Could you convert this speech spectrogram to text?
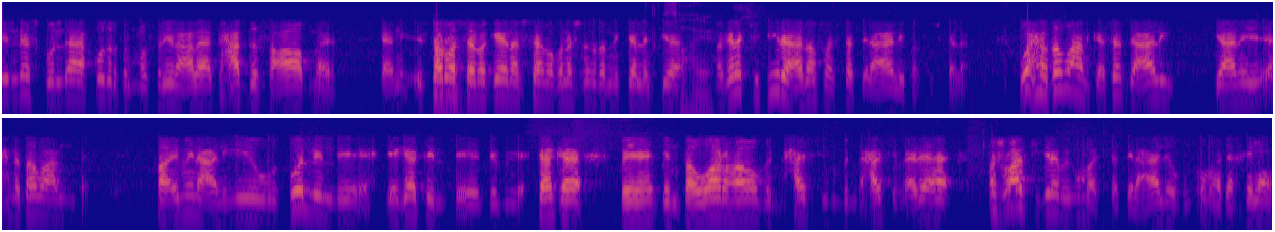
للناس كلها قدرة المصريين على تحدي صعاب يعني الثروة السمكية نفسها ما كناش نقدر نتكلم فيها. صحيح. مجالات كثيره أضافها السد العالي ما فيش كلام. وإحنا طبعا كسد عالي يعني إحنا طبعا قائمين عليه وكل الاحتياجات اللي بنحتاجها بنطورها وبنحسن بنحسن أدائها. مشروعات كثيره بنقومها السد العالي وبنقومها داخلها.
